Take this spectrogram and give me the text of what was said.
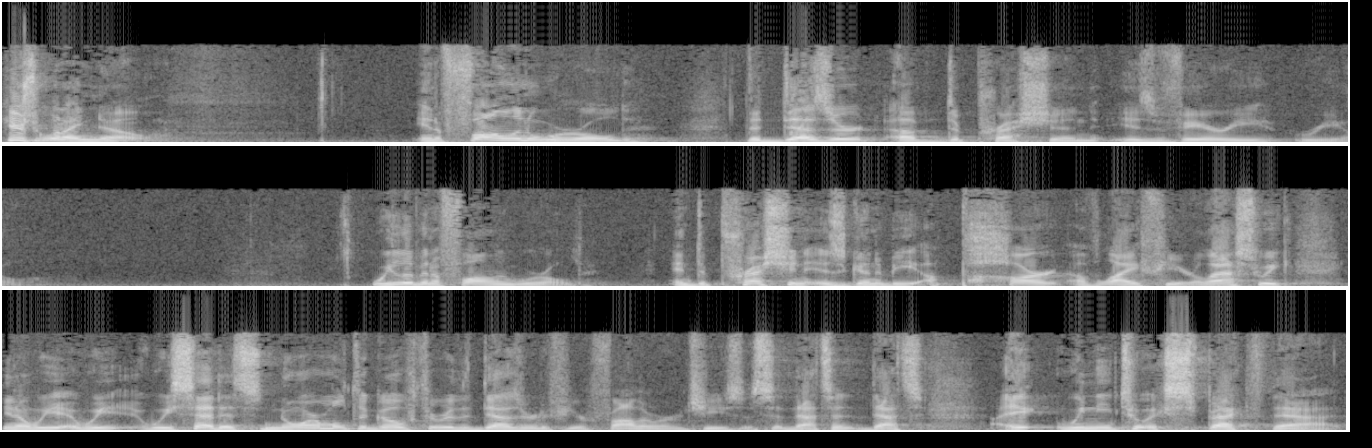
Here's what I know in a fallen world, the desert of depression is very real. We live in a fallen world, and depression is going to be a part of life here. Last week, you know, we, we, we said it's normal to go through the desert if you're a follower of Jesus. And That's, a, that's we need to expect that.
